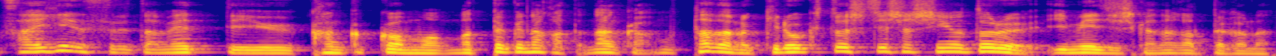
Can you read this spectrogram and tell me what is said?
再現するためっていう感覚は、ま、全くなかった。なんか、もうただの記録として写真を撮るイメージしかなかったから、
